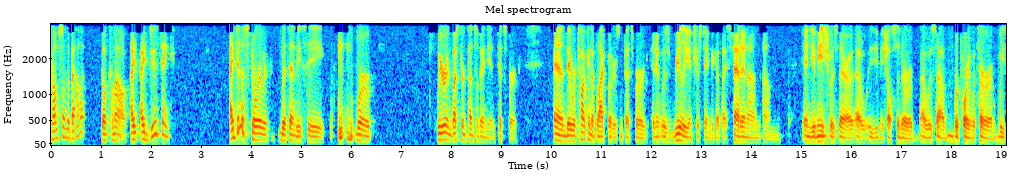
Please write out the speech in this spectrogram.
Trump's on the ballot, they'll come out. I, I do think I did a story with with NBC where we were in Western Pennsylvania in Pittsburgh, and they were talking to black voters in Pittsburgh, and it was really interesting because I sat in on, um, and Yamiche was there. Uh, Yamiche Alcindor, I was uh, reporting with her, we,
